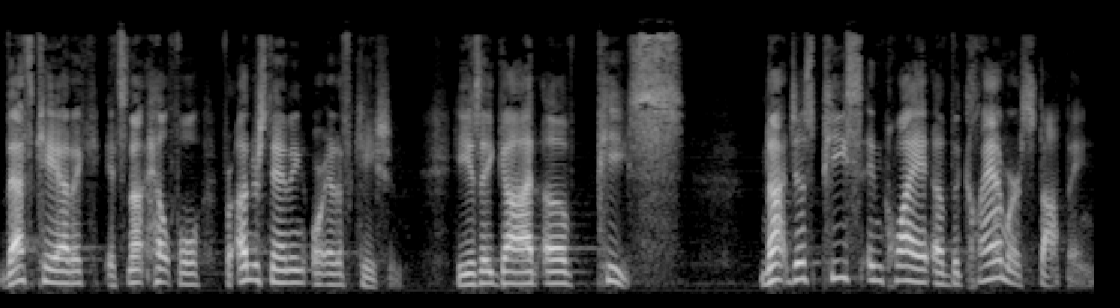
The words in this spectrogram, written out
That's chaotic. It's not helpful for understanding or edification. He is a God of peace. Not just peace and quiet of the clamor stopping,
